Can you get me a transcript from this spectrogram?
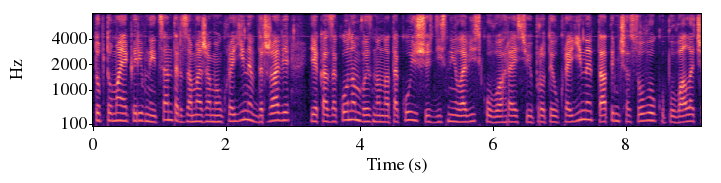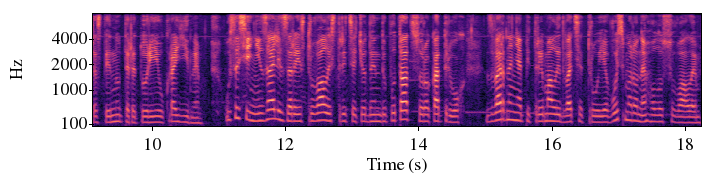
тобто має керівний центр за межами України в державі, яка законом визнана такою, що здійснила військову агресію проти України та тимчасово окупувала частину території України. У сесійній залі зареєструвались 31 депутат з 43. Звернення підтримали 23, восьмеро не голосували.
